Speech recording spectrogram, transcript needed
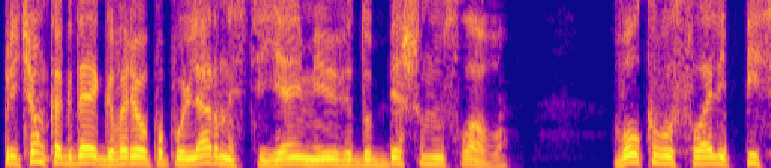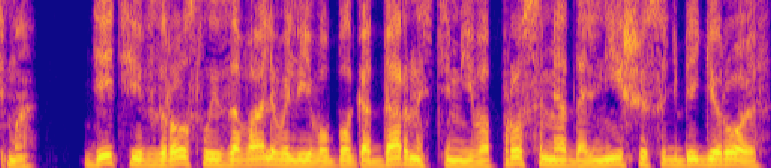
Причем, когда я говорю о популярности, я имею в виду бешеную славу. Волкову слали письма, дети и взрослые заваливали его благодарностями и вопросами о дальнейшей судьбе героев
